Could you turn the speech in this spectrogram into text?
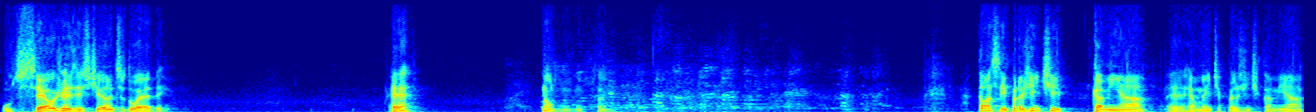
O céu já existia antes do Éden. É? Não. Então, assim, para a gente caminhar, é, realmente para a gente caminhar,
